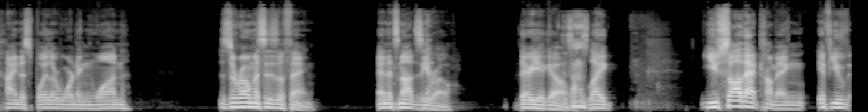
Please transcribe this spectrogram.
kind of spoiler warning. One, Zeromus is a thing, and it's not zero. There you go. Not- Like you saw that coming. If you've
